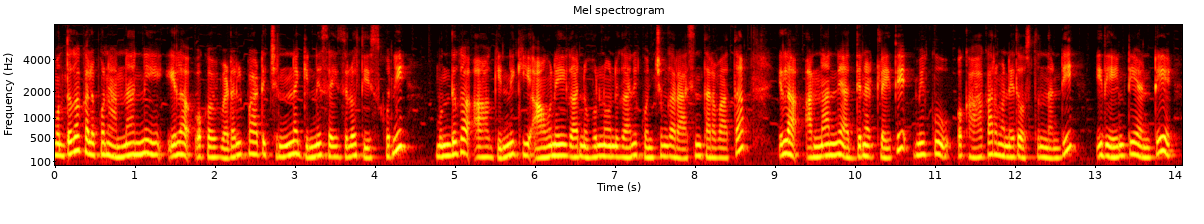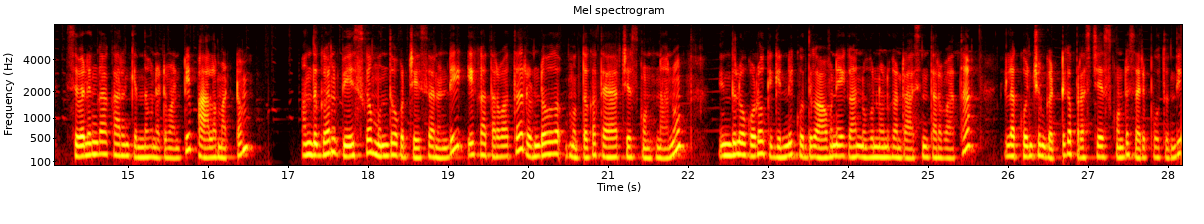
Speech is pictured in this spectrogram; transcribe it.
ముద్దగా కలుపుకున్న అన్నాన్ని ఇలా ఒక వెడల్పాటి చిన్న గిన్నె సైజులో తీసుకొని ముందుగా ఆ గిన్నెకి ఆవు నెయ్యి కానీ నువ్వుల నూనె కానీ కొంచెంగా రాసిన తర్వాత ఇలా అన్నాన్ని అద్దినట్లయితే మీకు ఒక ఆకారం అనేది వస్తుందండి. ఇది ఏంటి అంటే శివలింగాకారం కింద ఉన్నటువంటి పాలమట్టం. అందుకని బేస్గా ముందు ఒకటి చేశానండి. ఇక తర్వాత రెండవ ముద్దగా తయారు చేసుకుంటున్నాను. ఇందులో కూడా ఒక గిన్నె కొద్దిగా ఆవునే కానీ నువ్వు నూనె కానీ రాసిన తర్వాత ఇలా కొంచెం గట్టిగా ప్రెస్ చేసుకుంటే సరిపోతుంది.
